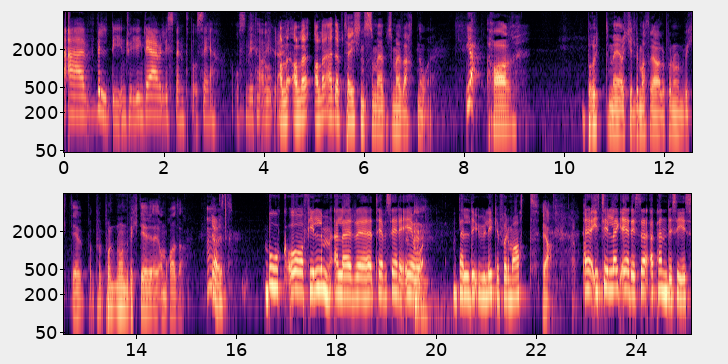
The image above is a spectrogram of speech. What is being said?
er veldig intriguing. Det er jeg veldig spent på å se åssen de tar videre. alle, alle, alle adaptations som er, som er verdt noe, Ja. har brutt med kildemateriale på noen viktige, på, på noen viktige områder. Ja visst. Bok og film eller eh, TV-serie er jo veldig ulike format. Ja. Eh, I tillegg er disse appendices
